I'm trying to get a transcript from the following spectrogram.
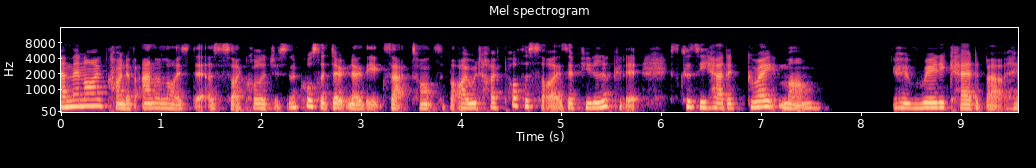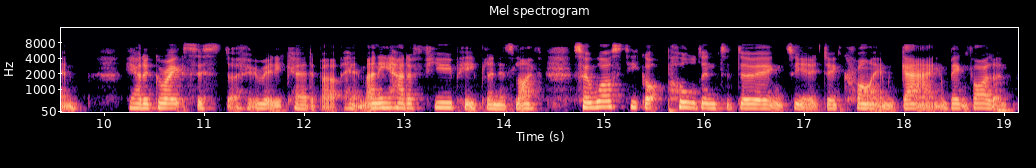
And then I kind of analysed it as a psychologist. And of course, I don't know the exact answer, but I would hypothesize if you look at it, it's because he had a great mum who really cared about him. He had a great sister who really cared about him, and he had a few people in his life. So whilst he got pulled into doing, you know, doing crime, gang, and being violent,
